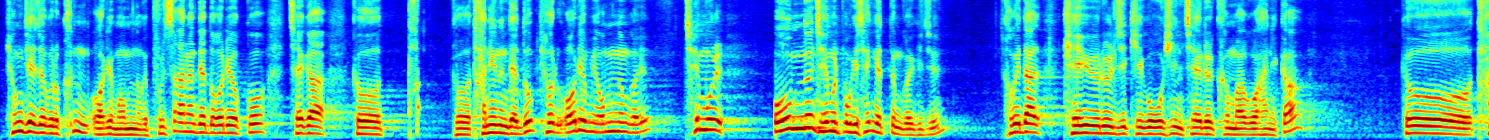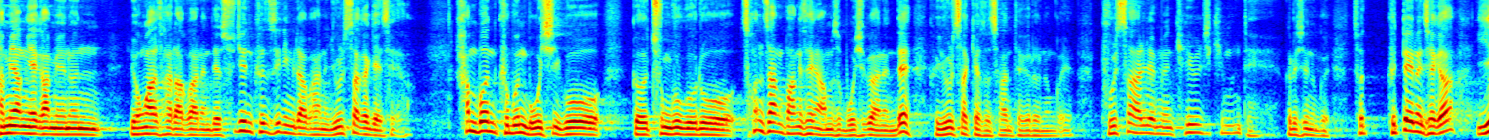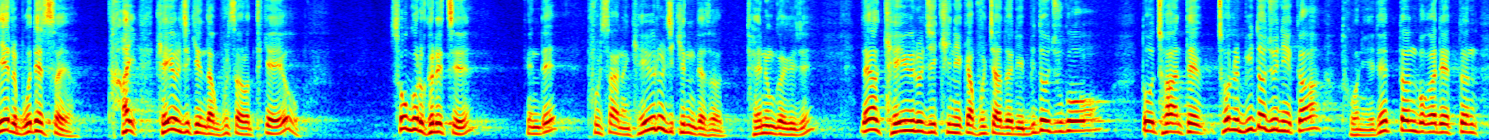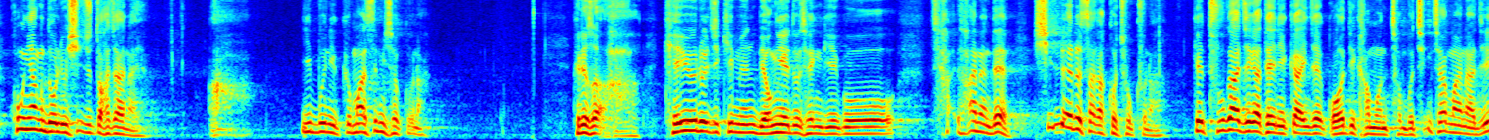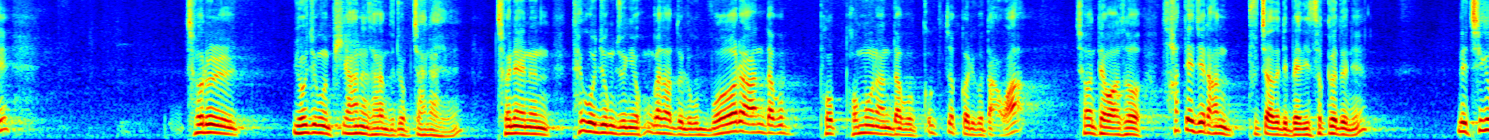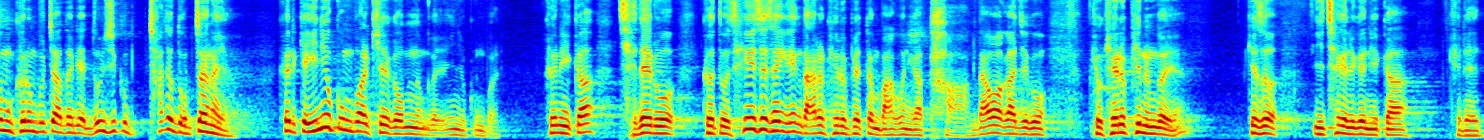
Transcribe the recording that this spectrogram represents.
경제적으로 큰 어려움 없는 거예요. 불사하는데도 어렵고 제가 그, 다, 그 다니는데도 별 어려움이 없는 거예요. 재물 없는 재물복이 생겼던 거예요. 그지? 거기다 계율을 지키고 오신 죄를 금하고 하니까 그 담양에 가면은 용화사라고 하는데 수진 큰 스님이라고 하는 율사가 계세요. 한번 그분 모시고 그 중국으로 선상방생하면서 모시고 하는데 그 율사께서 저한테 그러는 거예요. 불사하려면 계율 지키면 돼. 그러시는 거예요. 저 그때는 제가 이해를 못했어요. 아, 계율 지킨다고 불사를 어떻게 해요? 속으로 그랬지. 근데 불사는 계율을 지키는 데서 되는 거예요, 그지? 내가 계율을 지키니까 불자들이 믿어주고 또 저한테 저를 믿어주니까 돈이 됐든 뭐가 됐든 공양 돌리고 시주도 하잖아요. 아, 이분이 그 말씀이셨구나. 그래서 아, 계율을 지키면 명예도 생기고 사는데 신뢰를 쌓아갖고 좋구나. 두 가지가 되니까 이제 어디 가면 전부 칭찬만 하지 저를 요즘은 비하는 사람들이 없잖아요. 전에는 태고중 중에 홍가사 들고 뭐라 한다고 법문한다고 꺽적거리고 나와 저한테 와서 사대질 한 부자들이 몇 있었거든요. 근데 지금은 그런 부자들이 눈 씻고 찾아도 없잖아요. 그렇게 인육 공부할 기회가 없는 거예요. 인육 공부할. 그러니까 제대로 그것도 세세생생 나를 괴롭혔던 마구니가 탁 나와가지고 그 괴롭히는 거예요. 그래서 이 책을 읽으니까 그래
